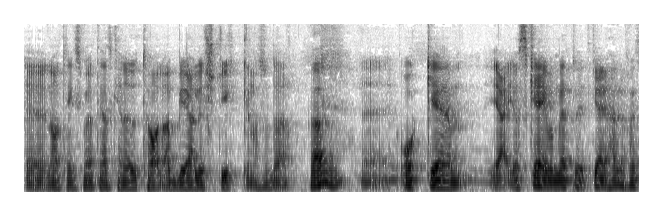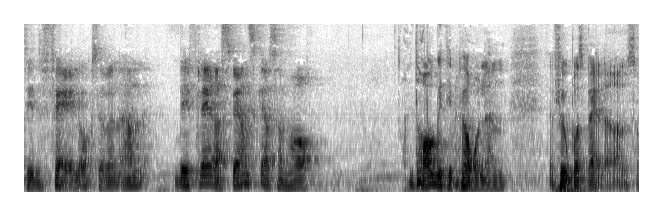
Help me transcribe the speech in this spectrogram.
eh, någonting som jag inte ens kan uttala, Bialystyk eller något sånt där. ja, Och ja, jag skrev om detta lite grann. Jag hade faktiskt lite fel också. Men han, det är flera svenskar som har dragit i Polen. Fotbollsspelare alltså.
